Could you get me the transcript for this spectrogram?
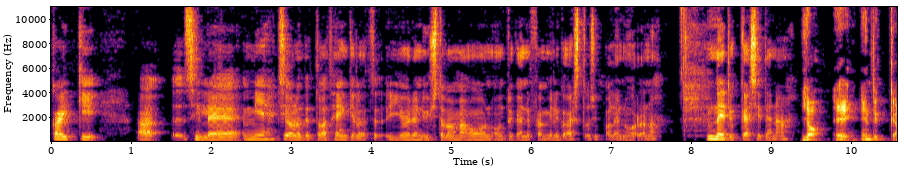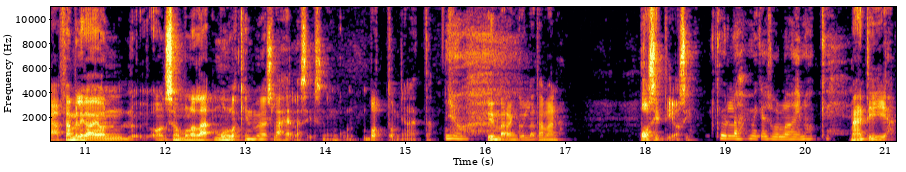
kaikki äh, sille mieheksi oletettavat henkilöt, joiden ystävä mä oon, on tykännyt Family Guysta tosi paljon nuorena. Ne ei tykkää sitä enää. Joo, ei, en tykkää. Family Guy on, on se on mulla, lä, mullakin myös lähellä siis niin kuin bottomia, että Joo, ymmärrän kyllä tämän positiosi. kyllä. Mikä sulla on inhokki? Mä en tiedä.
